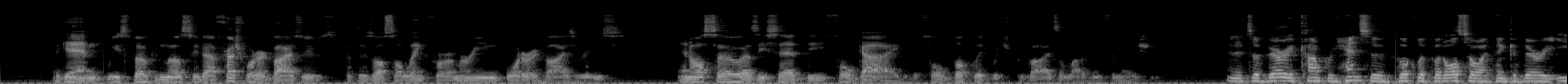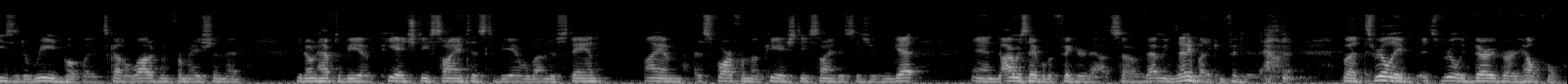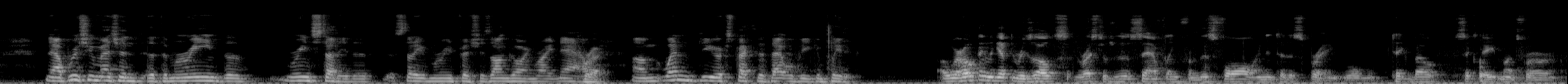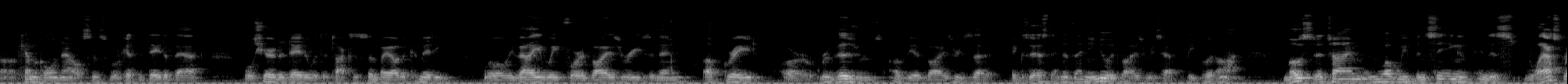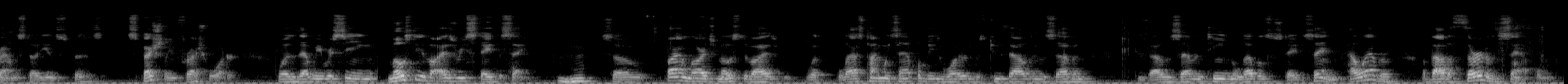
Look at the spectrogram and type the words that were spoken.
Again, we've spoken mostly about freshwater advisories, but there's also a link for our marine water advisories. And also, as he said, the full guide, the full booklet, which provides a lot of information. And it's a very comprehensive booklet, but also, I think, a very easy to read booklet. It's got a lot of information that you don't have to be a PhD scientist to be able to understand. I am as far from a PhD scientist as you can get, and I was able to figure it out. So that means anybody can figure it out. but it's really it's really very very helpful. Now, Bruce, you mentioned that the marine the marine study, the, study of marine fish, is ongoing right now. Correct. Um, when do you expect that that will be completed? Uh, we're hoping to get the results, the rest of the sampling from this fall and into the spring. We'll take about six to eight months for our uh, chemical analysis. We'll get the data back. We'll share the data with the Toxic Toxics and Biota Committee. We'll evaluate for advisories and then upgrade or revisions of the advisories that exist, and if any new advisories have to be put on. Most of the time, and what we've been seeing in, this last round of study, and spe- especially in freshwater, was that we were seeing most of the advisories stayed the same. Mm-hmm. So by and large, most advisories, what the last time we sampled these waters was 2007, 2017. The levels stayed the same. However, about a third of the samples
